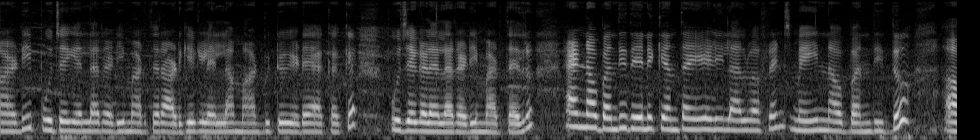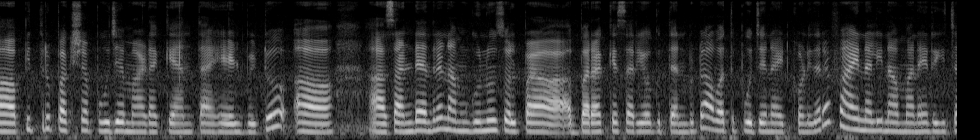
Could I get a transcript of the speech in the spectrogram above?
ಮಾಡಿ ಪೂಜೆಗೆಲ್ಲ ರೆಡಿ ಮಾಡ್ತಾರೆ. ಅಡುಗೆಗಳೆಲ್ಲ ಮಾಡಿಬಿಟ್ಟು ಎಡೆ ಹಾಕೋಕ್ಕೆ ಪೂಜೆಗಳೆಲ್ಲ ರೆಡಿ ಮಾಡ್ತಾಯಿದ್ರು ಆ್ಯಂಡ್ ನಾವು ಬಂದಿದ್ದು ಏನಕ್ಕೆ ಅಂತ ಹೇಳಿಲ್ಲ ಅಲ್ವಾ ಫ್ರೆಂಡ್ಸ್ ಮೇಯ್ನ್ ನಾವು ಬಂದಿದ್ದು ಪಿತೃಪಕ್ಷ ಪೂಜೆ ಮಾಡೋಕ್ಕೆ ಅಂತ ಹೇಳಿಬಿಟ್ಟು ಸಂಡೇ ಅಂದರೆ ನಮಗೂ ಸ್ವಲ್ಪ ಬರೋಕ್ಕೆ ಸರಿ ಹೋಗುತ್ತೆ ಅಂದ್ಬಿಟ್ಟು ಅವತ್ತು ಪೂಜೆನ ಇಟ್ಕೊಂಡಿದ್ದಾರೆ. ಫೈನಲಿ ನಾವು ಮನೆ ರೀಚ್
